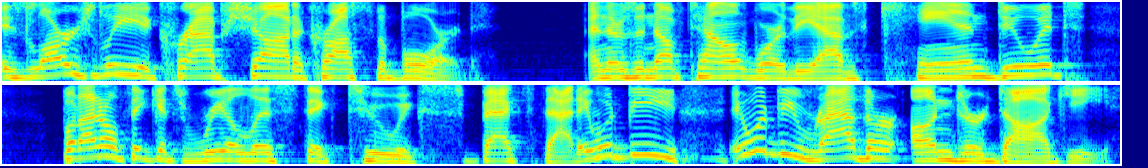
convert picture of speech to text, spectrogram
is largely a crap shot across the board. And there's enough talent where the Avs can do it, but I don't think it's realistic to expect that. It would be it would be rather underdoggy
